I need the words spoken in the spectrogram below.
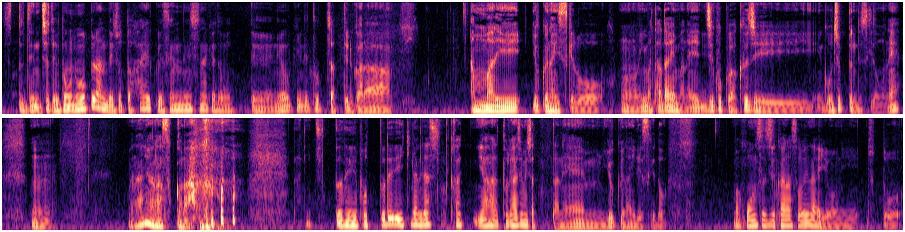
ちょっと全、ちょっとノープランでちょっと早く宣伝しなきゃと思って、寝起きで撮っちゃってるから、あんまり良くないですけど、うん、今ただいまね、時刻は9時50分ですけどもね、うん。まあ、何話そうかな。ちょっとね、ポットででいきなり出しか、いや、撮り始めちゃったね。うん、良くないですけど。まあ、本筋からそれないように、ちょっと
